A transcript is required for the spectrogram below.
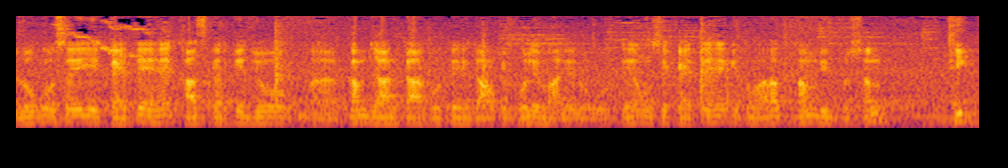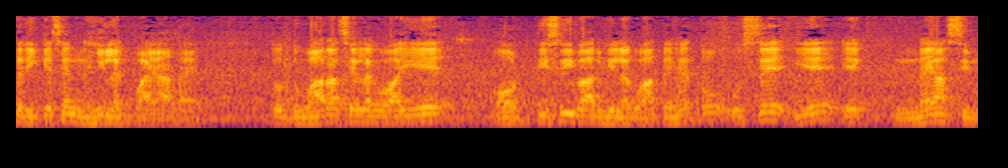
लोगों से ये कहते हैं, खास करके जो कम जानकार होते हैं, गाँव के भोले भाले लोग होते हैं, उनसे कहते हैं कि तुम्हारा थम इम्प्रेशन ठीक तरीके से नहीं लग पाया है। तो दोबारा से लगवाइए और तीसरी बार भी लगवाते हैं तो उससे ये एक नया सिम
